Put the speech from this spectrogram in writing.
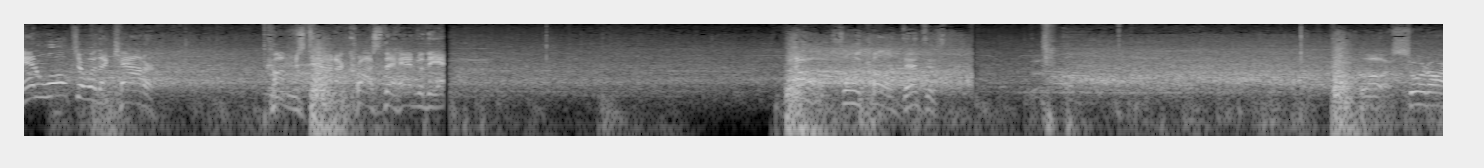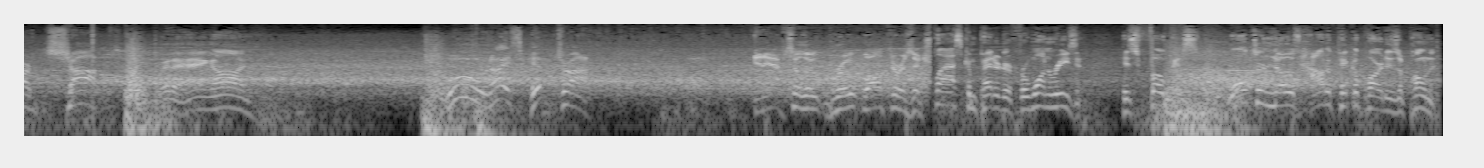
And Walter with a counter. Comes down across the head with the... Someone call a dentist. Oh, short arm chop. Way to hang on. Ooh, nice hip drop. An absolute brute. Walter is a class competitor for one reason, his focus. Walter knows how to pick apart his opponent.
